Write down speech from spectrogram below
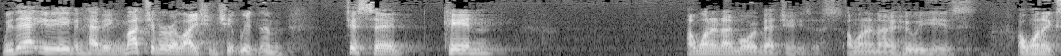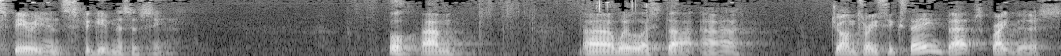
without you even having much of a relationship with them, just said, Ken, I want to know more about Jesus. I want to know who he is. I want to experience forgiveness of sin. Oh, um, uh, where will I start? Uh, John 3.16, perhaps, great verse.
